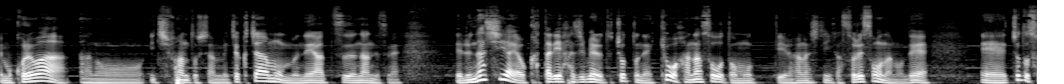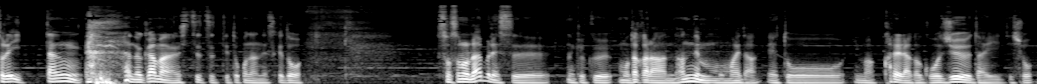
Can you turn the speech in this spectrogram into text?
でもこれはあの、一ファンとしてはめちゃくちゃもう胸熱なんですね。でルナシアを語り始めるとちょっとね今日話そうと思っている話がそれそうなので、えー、ちょっとそれ一旦 あの我慢しつつっていうとこなんですけどそうそのラブレスの曲もうだから何年も前だ。えっ、ー、と今彼らが50代でしょ。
